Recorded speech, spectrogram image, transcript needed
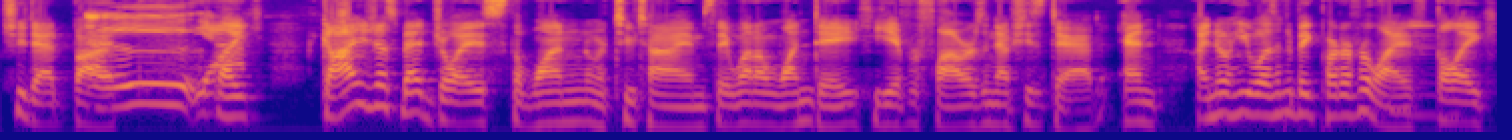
"She dead, bye." Oh, yeah. Like, guy just met Joyce the one or two times. They went on one date. He gave her flowers, and now she's dead. And I know he wasn't a big part of her life, but like,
